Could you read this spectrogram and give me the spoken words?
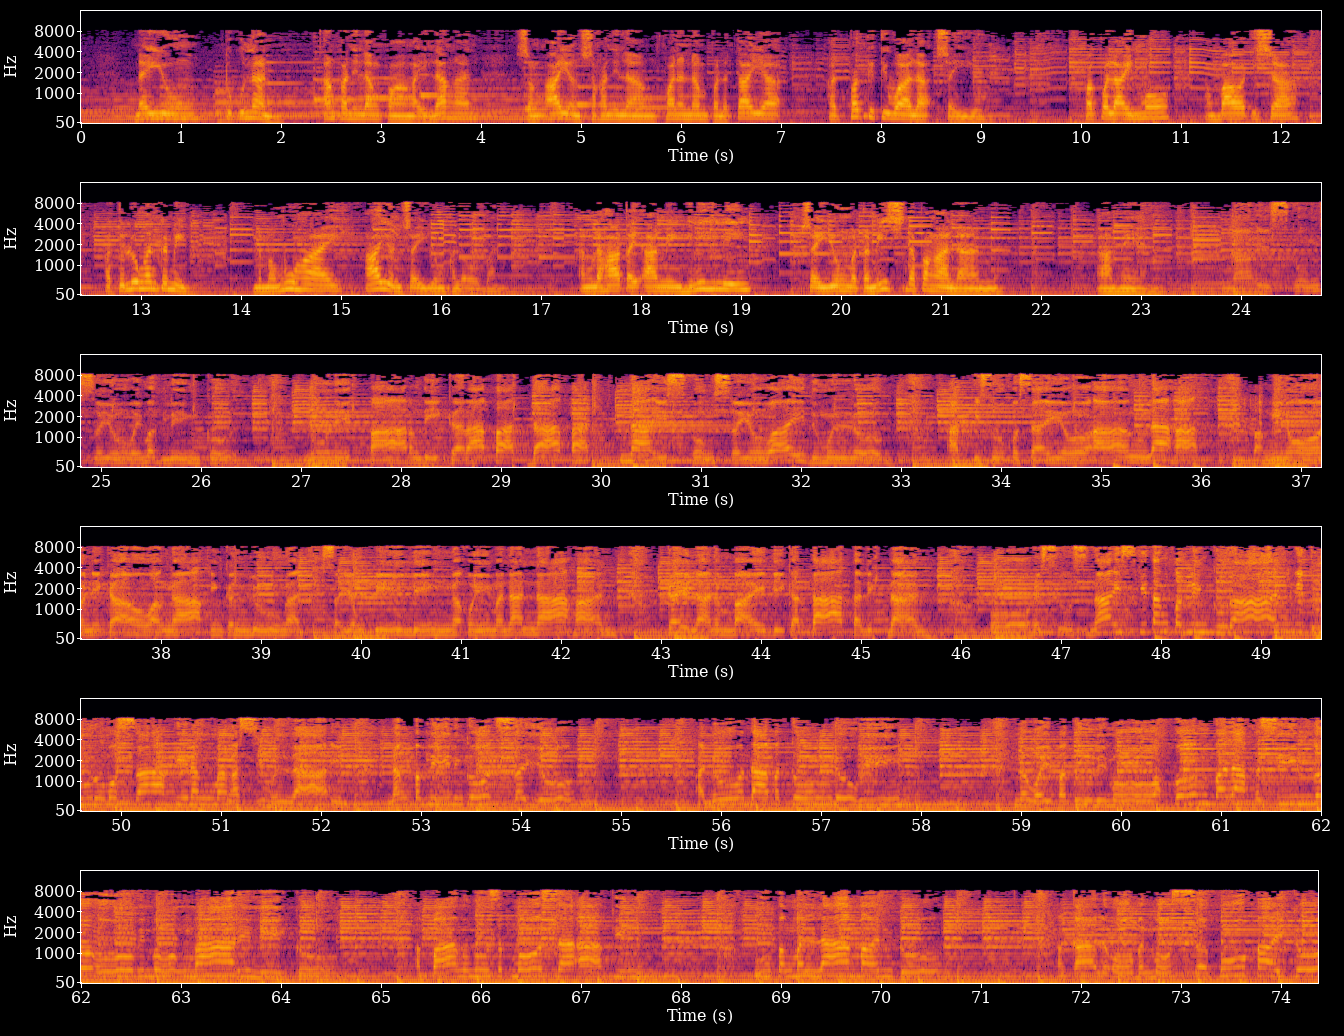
na iyong tugunan ang kanilang pangangailangan sangayon sa kanilang pananampalataya at pagtitiwala sa iyo. Pagpalain mo ang bawat isa at tulungan kami na mamuhay ayon sa iyong kalooban. Ang lahat ay aming hinihiling sa iyong matamis na pangalan. Amen. Nais kong sa'yo ay maglingkod Ngunit parang di karapat dapat Nais kong sa'yo ay dumulog At isuko sa'yo ang lahat. Panginoon, ikaw ang aking kanlungan. Sa iyong piling ako'y mananahan. Kailan may di ka tatalikdan? O Jesus, nais kitang paglingkuran. Ituro mo sa akin ang mga simulain Ng paglilingkod sa iyo. Ano ang dapat kong gawin? Naway patuloy mo akong palakasin. Loobin mong marinig ko Ang pangungusap mo sa akin Upang malaman ko Ang kalooban mo sa buhay ko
